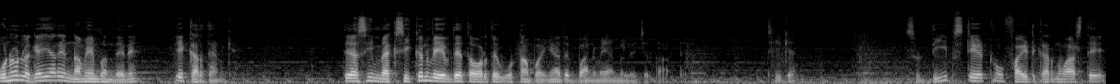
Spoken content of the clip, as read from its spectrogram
ਉਹਨਾਂ ਨੂੰ ਲੱਗਿਆ, ਯਾਰ, ਇਹ ਨਵੇਂ ਬੰਦੇ ਨੇ, ਇਹ ਕਰ ਦੇਣਗੇ। ਤੇ ਅਸੀਂ ਮੈਕਸੀਕਨ ਵੇਵ ਦੇ ਤੌਰ ਤੇ ਵੋਟਾਂ ਪਾਈਆਂ ਤੇ 92 ਐਮਐਲਏ ਜਿਤਾਤੇ ਠੀਕ ਹੈ? ਸੋ ਡੀਪ ਸਟੇਟ ਨੂੰ ਫਾਈਟ ਕਰਨ ਵਾਸਤੇ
